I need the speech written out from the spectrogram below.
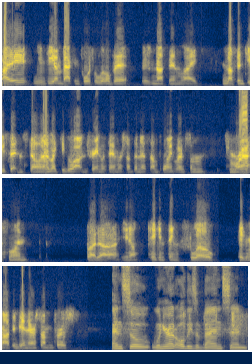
I we DM back and forth a little bit. There's nothing like nothing too set in stone. I'd like to go out and train with him or something at some point, learn some some wrestling. But uh, you know, taking things slow, take him out to dinner or something first. And so when you're at all these events and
